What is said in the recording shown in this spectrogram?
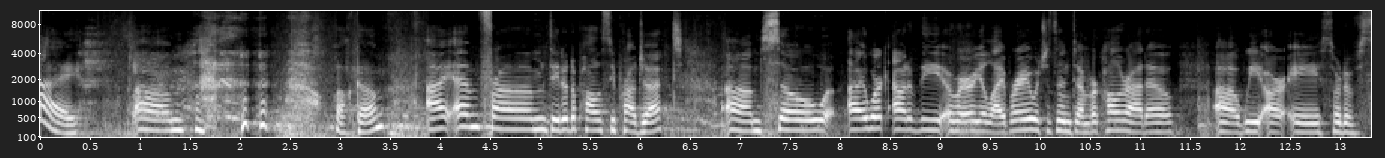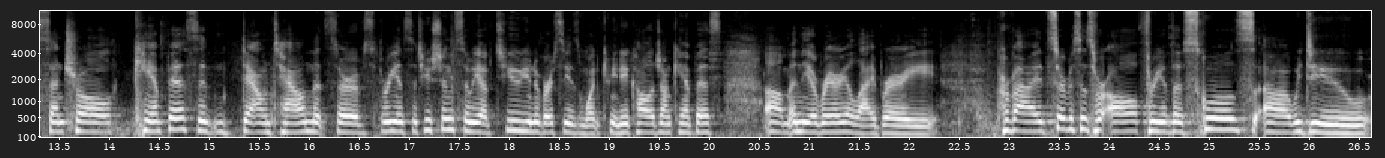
Hi. Um, welcome. I am from Data to Policy Project. Um, so I work out of the Auraria Library, which is in Denver, Colorado. Uh, we are a sort of central campus in downtown that serves three institutions. So we have two universities and one community college on campus. Um, and the Auraria Library provides services for all three of those schools. Uh, we do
